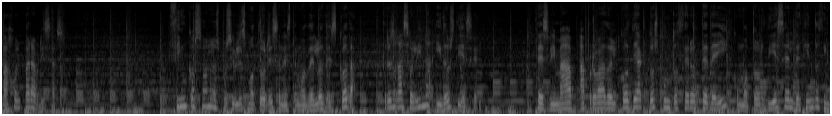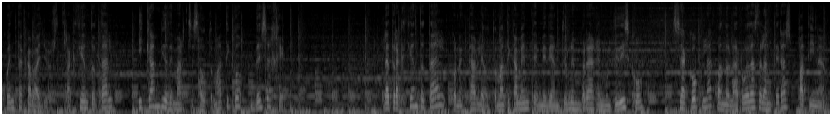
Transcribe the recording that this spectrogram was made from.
bajo el parabrisas. Cinco son los posibles motores en este modelo de Skoda, tres gasolina y dos diésel. Cesbimab ha probado el Kodiaq 2.0 TDI con motor diésel de 150 caballos, tracción total y cambio de marchas automático DSG. La tracción total, conectable automáticamente mediante un embrague multidisco, se acopla cuando las ruedas delanteras patinan.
